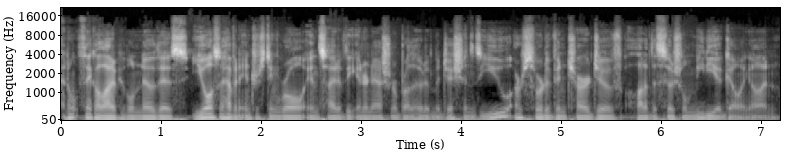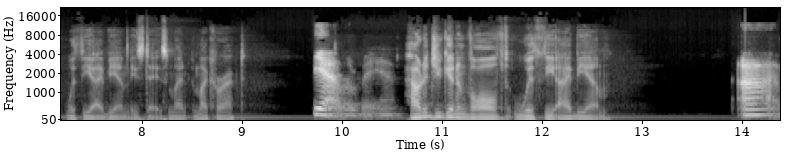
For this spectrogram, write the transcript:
I, don't think a lot of people know this, you also have an interesting role inside of the International Brotherhood of Magicians. You are sort of in charge of a lot of the social media going on with the IBM these days. Am I, am I correct? Yeah, a little bit, yeah. How did you get involved with the IBM? Uh,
